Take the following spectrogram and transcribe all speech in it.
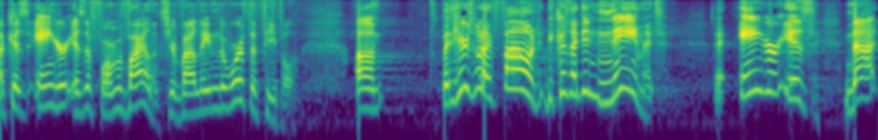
because uh, anger is a form of violence. You're violating the worth of people. Um, but here's what I found because I didn't name it anger is not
